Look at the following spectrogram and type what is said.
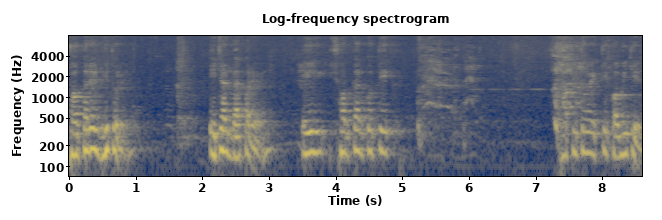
সরকারের ভিতরে, এটার ব্যাপারে এই সরকার কর্তৃক স্থাপিত একটি কমিটির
